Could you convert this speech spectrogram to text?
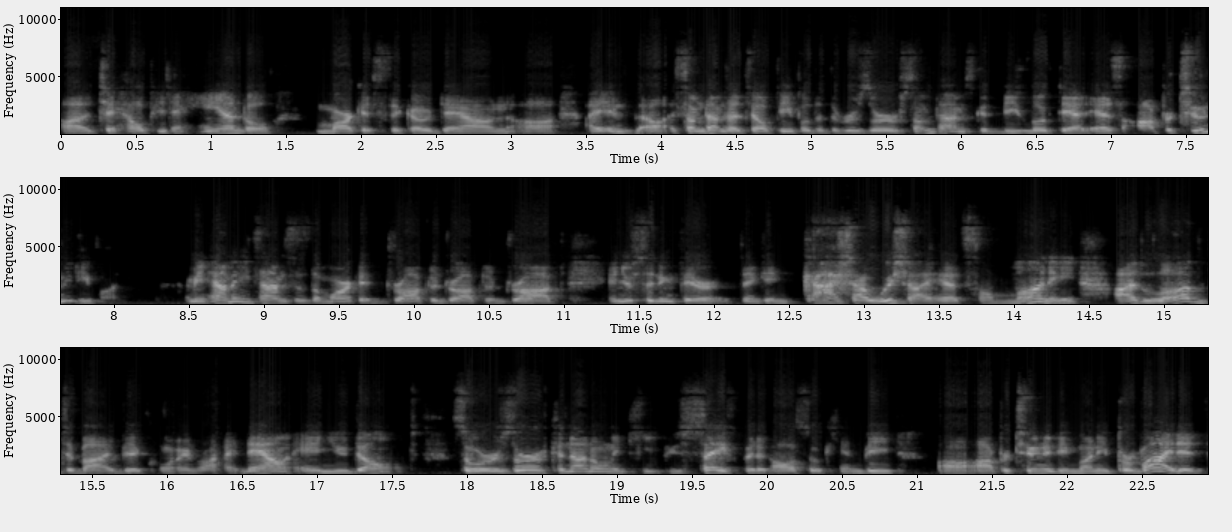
uh, to help you to handle markets that go down. Uh, I, and uh, sometimes I tell people that the reserve sometimes could be looked at as opportunity money. I mean, how many times has the market dropped and dropped and dropped, and you're sitting there thinking, "Gosh, I wish I had some money. I'd love to buy Bitcoin right now," and you don't. So a reserve can not only keep you safe, but it also can be uh, opportunity money, provided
